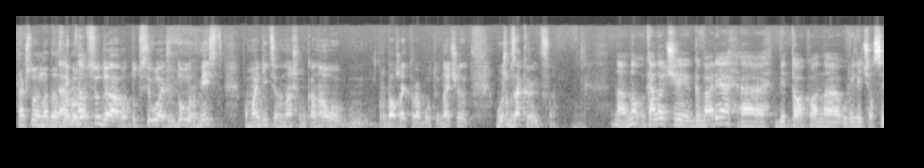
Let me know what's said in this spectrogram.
Так что надо... Да, вот сюда, вот тут всего один доллар в месяц, помогите нашему каналу продолжать работу, иначе можем закрыться. Да, ну, короче говоря, э, биток, он э, увеличился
